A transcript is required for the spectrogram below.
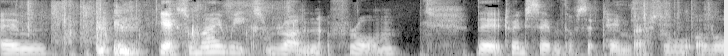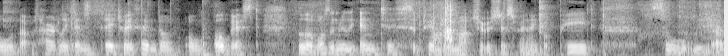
Um, yeah, so my weeks run from the 27th of September, so although that was hardly in, uh, 27th of August, so that wasn't really into September much, it was just when I got paid. So we are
